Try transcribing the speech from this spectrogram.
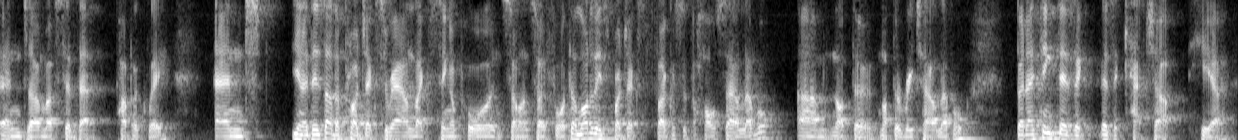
and um, I've said that publicly. And you know, there's other projects around like Singapore and so on and so forth. A lot of these projects focus at the wholesale level, um, not the not the retail level. But I think there's a there's a catch up here,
